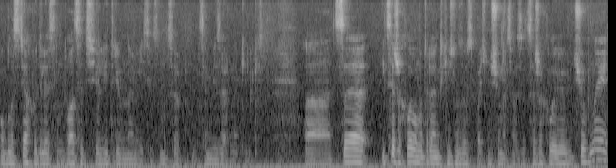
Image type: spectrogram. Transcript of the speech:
областях виділяється 20 літрів на місяць. Ну це, це мізерна кількість. Це, і це жахливе матеріально-технічне забезпечення. Що ми називаємо? Це жахливі човни,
